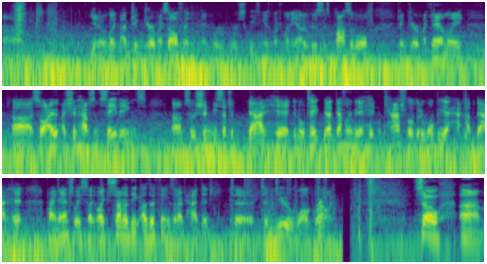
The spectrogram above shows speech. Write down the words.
um, you know, like I'm taking care of myself and, and we're, we're squeezing as much money out of this as possible, taking care of my family. Uh, so I, I should have some savings um, so it shouldn't be such a bad hit. It'll take that definitely be a hit in cash flow, but it won't be a, a bad hit financially. So, like some of the other things that I've had to to to do while growing. So, um,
